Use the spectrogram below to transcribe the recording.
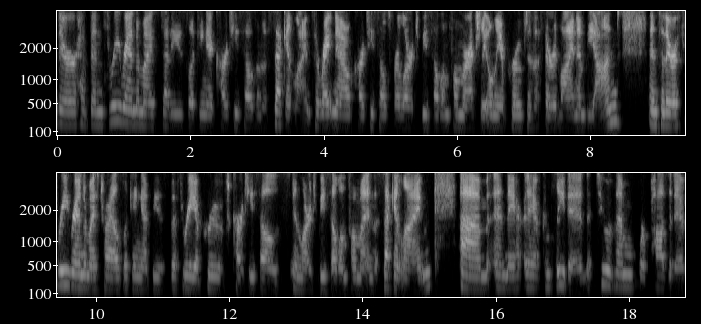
there have been three randomized studies looking at CAR T cells in the second line. So right now, CAR T cells for large B cell lymphoma are actually only approved in the third line and beyond. And so there are three randomized trials looking at these, the three approved CAR T cells in large B cell lymphoma in the second line. Um, and they, they have completed, two of them were positive,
